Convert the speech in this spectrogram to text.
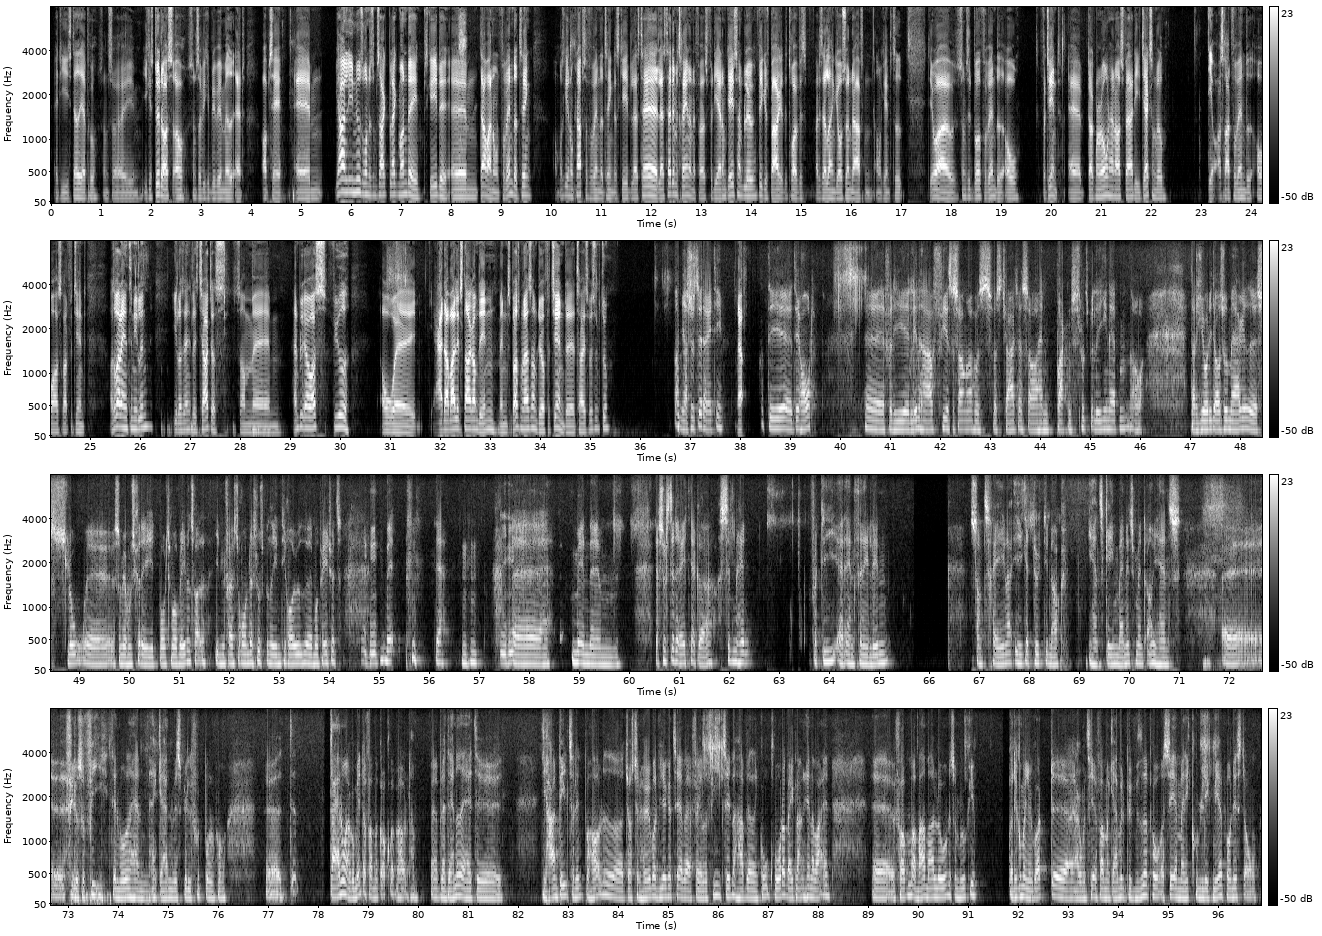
at I stadig er på, sådan så øh, I kan støtte os, og sådan så vi kan blive ved med at optage. Øh, vi har en lige nyhedsrunde, som sagt, Black Monday skete. Øhm, der var nogle forventede ting, og måske nogle knap så forventede ting, der skete. Lad os tage, lad os tage det med trænerne først, fordi Adam Gates han blev, fik jo sparket. Det tror jeg faktisk allerede, han gjorde søndag aften, amerikansk tid. Det var jo sådan set både forventet og fortjent. Øh, Doc Marone, han er også færdig i Jacksonville. Det var også ret forventet, og også ret fortjent. Og så var der Anthony Lynn i Los Angeles Chargers, som øh, han blev jo også fyret. Og øh, ja, der var lidt snak om det inden, men spørgsmålet er så, om det var fortjent, øh, Thijs. Hvad synes du? Om jeg synes, det er det rigtige. Ja. Det, det er hårdt. Øh, fordi Lynn har haft fire sæsoner hos, hos Chargers, og han bragte dem til slutspillet i en af dem, og der det gjorde de det også udmærket, slog, øh, som jeg husker det, et Baltimore Ravens hold i den første runde af slutspillet, inden de røg ud øh, mod Patriots. Mm-hmm. Men, ja. Mm-hmm. Mm-hmm. Øh, men øh, jeg synes, det er det rigtige at gøre. Simpelthen fordi, at Anthony Lynn som træner ikke er dygtig nok i hans game management og i hans øh, filosofi, den måde han, han gerne vil spille fodbold på. Øh, der er nogle argumenter for, at man godt kunne have beholdt ham. Øh, blandt andet, at øh, de har en del talent på holdet, og Justin Herbert virker til at være faldet fint til, og har været en god quarterback langt hen ad vejen øh, for dem, og meget, meget lovende som rookie. Og det kunne man jo godt øh, argumentere for, at man gerne vil bygge videre på, og se, at man ikke kunne lægge mere på næste år.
